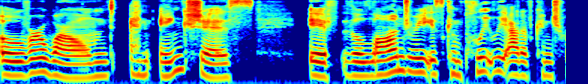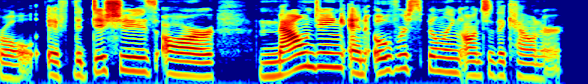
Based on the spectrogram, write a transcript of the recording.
overwhelmed and anxious if the laundry is completely out of control, if the dishes are mounding and overspilling onto the counter,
